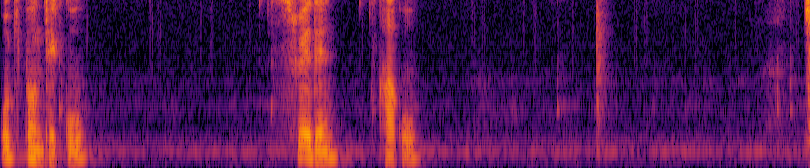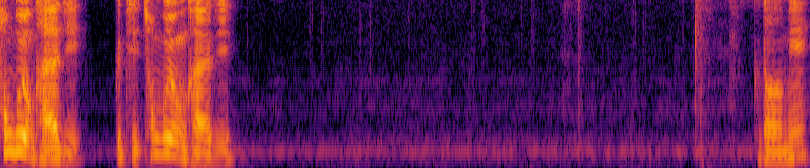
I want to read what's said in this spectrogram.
골키퍼는 됐고, 스웨덴 가고, 청구형 가야지. 그치, 청구형은 가야지. 그 다음에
